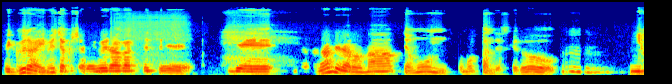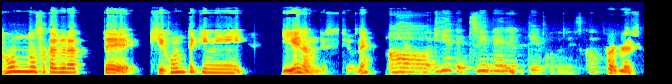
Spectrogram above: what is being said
でぐらいめちゃくちゃレベル上がってて、で、なんでだろうなって思う、思ったんですけど、うん。日本の酒蔵って基本的に家なんですよね。ああ家で継いでるっていうことですか？そうです。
